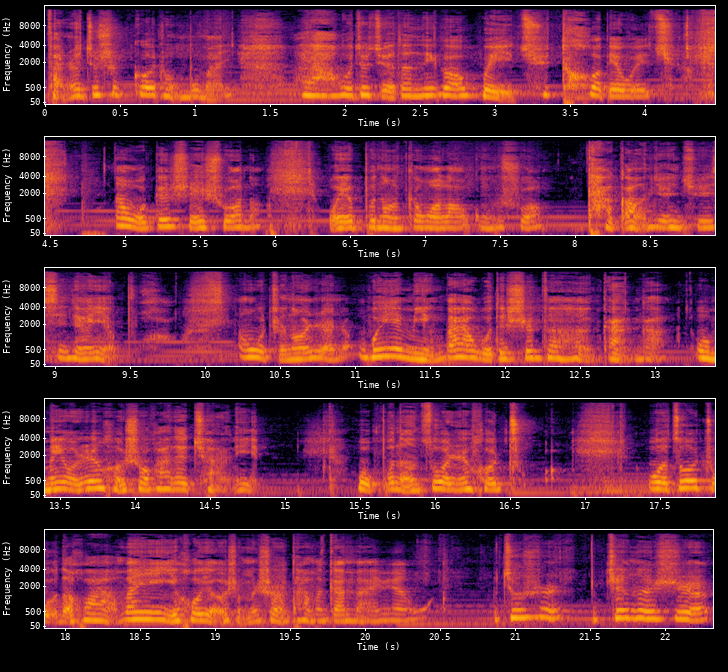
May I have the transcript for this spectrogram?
反正就是各种不满意。哎呀，我就觉得那个委屈，特别委屈。那我跟谁说呢？我也不能跟我老公说，他刚进去，心情也不好。那我只能忍着。我也明白我的身份很尴尬，我没有任何说话的权利，我不能做任何主。我做主的话，万一以后有什么事儿，他们该埋怨我，就是真的是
